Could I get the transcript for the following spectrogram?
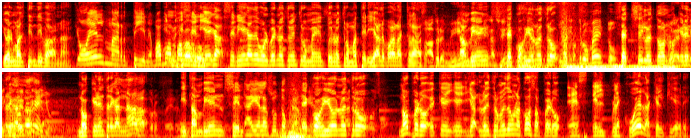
Joel Martín Divana. Joel Martínez. Vamos y a se, vamos. niega, se niega a devolver nuestros instrumentos y nuestros materiales para la clase. Padre mío, también se cogió nuestro. nuestro- Instrumento. se- sí, lo- no, no Joel, quiere entregar ¿y qué nada. No quiere entregar nada. Ah, pero y también se, Ahí el asunto se cogió nuestro. No, pero es que eh, ya, los instrumentos es una cosa, pero es el, la escuela que él quiere.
